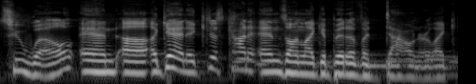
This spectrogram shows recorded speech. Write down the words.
too well. And uh, again, it just kind of ends on like a bit of a downer. Like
